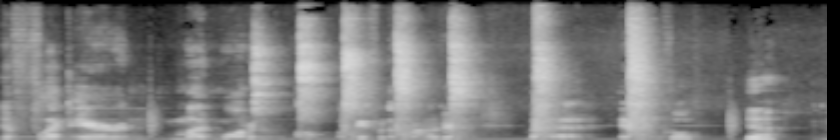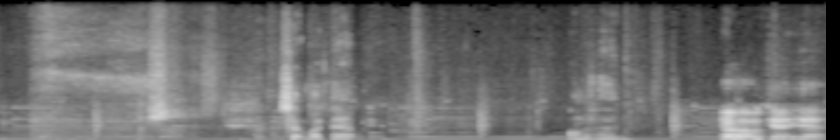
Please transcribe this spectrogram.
deflect air and mud and water off, away from the front of it, but uh, it's cool. Yeah. Something like that on the hood Oh, okay, yeah.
